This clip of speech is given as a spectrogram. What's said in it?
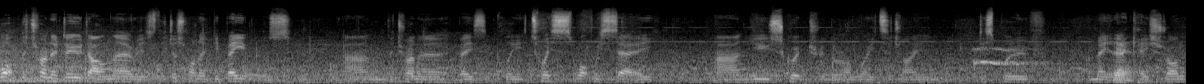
what they're trying to do down there is they just want to debate us and they're trying to basically twist what we say and use scripture in the wrong way to try and disprove and make their Yeah. case strong.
